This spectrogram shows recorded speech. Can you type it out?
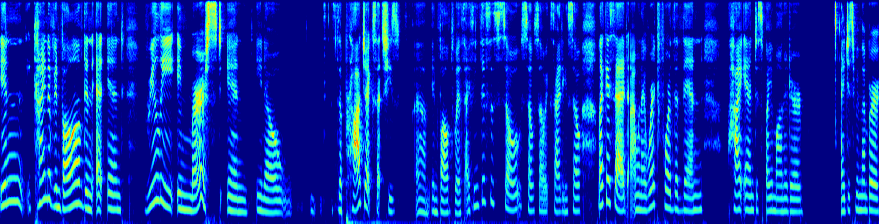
in kind of involved and, and really immersed in, you know, the projects that she's um, involved with. I think this is so, so, so exciting. So, like I said, when I worked for the then high end display monitor I just remember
